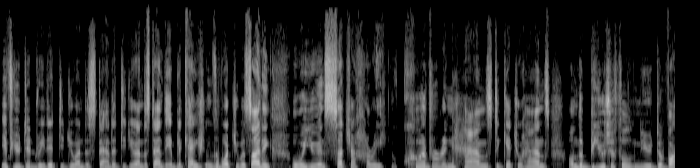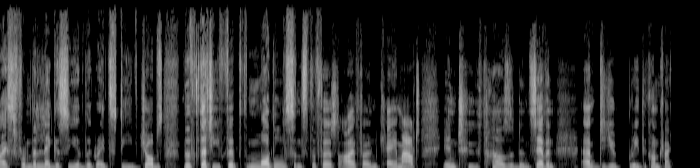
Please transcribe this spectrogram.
If you did read it, did you understand it? Did you understand the implications of what you were signing, or were you in such a hurry, your quivering hands, to get your hands on the beautiful new device from the legacy of the great Steve Jobs, the 35th model since the first iPhone came out in 2007? Um, did you read the contract?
